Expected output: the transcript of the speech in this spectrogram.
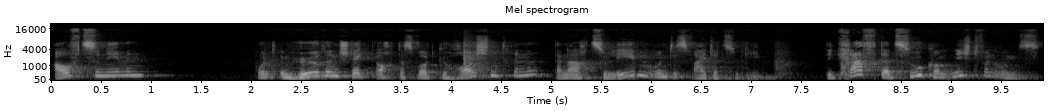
aufzunehmen. Und im Hören steckt auch das Wort Gehorchen drin, danach zu leben und es weiterzugeben. Die Kraft dazu kommt nicht von uns,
